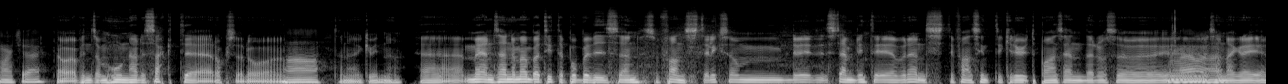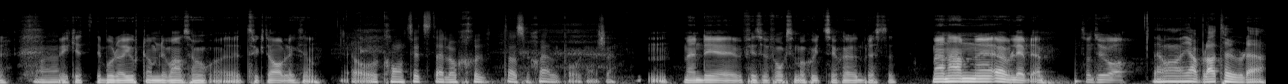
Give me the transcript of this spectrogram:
Okej. Ja, jag vet inte om hon hade sagt det här också då. Ja. Den här kvinnan. Eh, men sen när man började titta på bevisen så fanns det liksom, det, stämde inte överens. Det fanns inte krut på hans händer och så nej. sådana grejer. Ja. Vilket det borde ha gjort om det var han som eh, tryckte av liksom. ja, och konstigt ställe att skjuta sig själv på kanske. Mm. Men det finns väl folk som har skjutit sig själv i bröstet. Men han överlevde, som tur var. Det var en jävla tur det.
